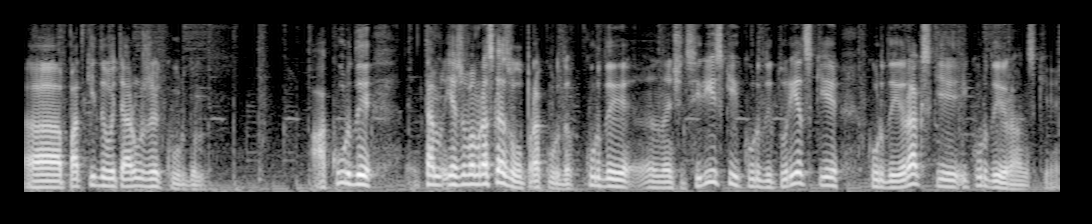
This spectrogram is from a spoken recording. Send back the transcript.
э, подкидывать оружие курдам. А курды, там, я же вам рассказывал про курдов. Курды, значит, сирийские, курды турецкие, курды иракские и курды иранские.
